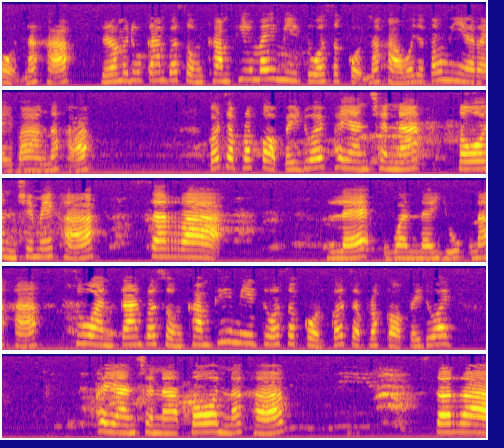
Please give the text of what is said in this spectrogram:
กดนะคะ เดี๋ยวเรามาดูการผสมคำที่ไม่มีตัวสะกดนะคะ ว่าจะต้องมีอะไรบ้างนะคะ ก็จะประกอบไปด้วยพยัญชนะต้นใช่ไหมคะ สระ และวรรณยุกต์นะคะ ส่วนการผสมคำที่มีตัวสะกดก็จะประกอบไปด้วย พยัญชนะต้นนะคะ สระ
